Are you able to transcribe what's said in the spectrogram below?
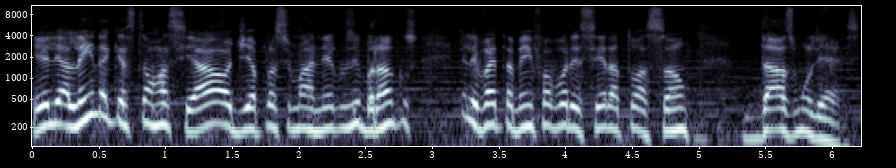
ele além da questão racial, de aproximar negros e brancos, ele vai também favorecer a atuação das mulheres.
